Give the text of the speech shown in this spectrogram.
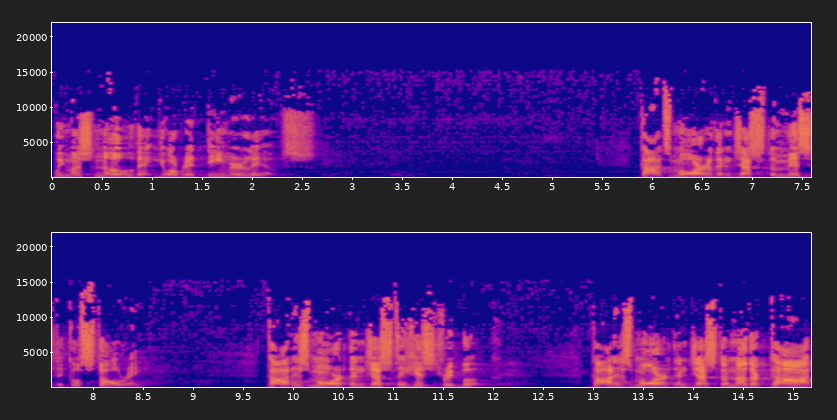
We must know that your Redeemer lives. God's more than just a mystical story. God is more than just a history book. God is more than just another God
